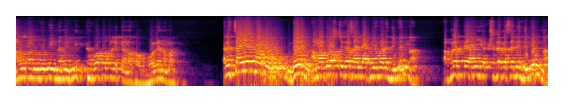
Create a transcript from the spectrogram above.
আল্লাহ নবীর নামে মিথ্যা কথা বলে কেন খাব? বলেন আমাকে। আরে চাইয়ে খাব। দেন, আমার দশ টাকা চাইলে আপনি আমার দিবেন না। আপনার আমি একশো টাকা চাইলে দিবেন না।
